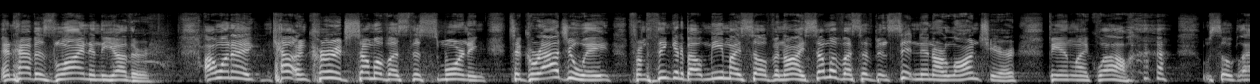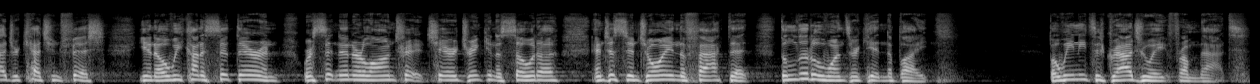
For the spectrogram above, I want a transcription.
and have his line in the other. I want to encourage some of us this morning to graduate from thinking about me, myself, and I. Some of us have been sitting in our lawn chair being like, wow, I'm so glad you're catching fish. You know, we kind of sit there and we're sitting in our lawn chair drinking a soda and just enjoying the fact that the little ones are getting a bite. But we need to graduate from that.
